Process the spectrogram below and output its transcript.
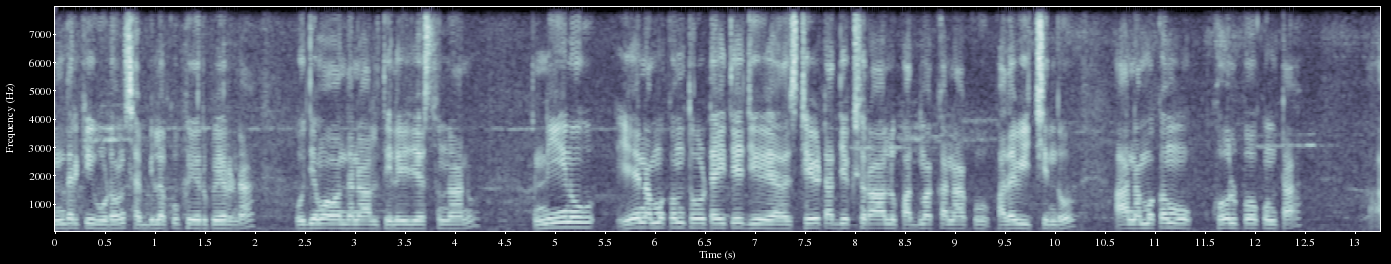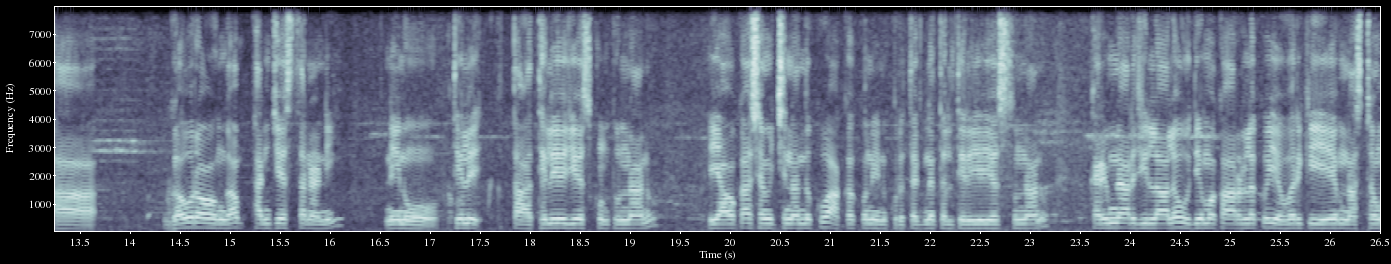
అందరికీ కూడా సభ్యులకు పేరు పేరున ఉద్యమ వందనాలు తెలియజేస్తున్నాను. నేను ఏ నమ్మకంతో అయితే జి స్టేట్ అధ్యక్షురాలు పద్మక్క నాకు పదవి ఇచ్చిందో ఆ నమ్మకం కోల్పోకుండా గౌరవంగా పనిచేస్తానని నేను తెలియ తెలియజేసుకుంటున్నాను. ఈ అవకాశం ఇచ్చినందుకు అక్కకు నేను కృతజ్ఞతలు తెలియజేస్తున్నాను. కరీంనగర్ జిల్లాలో ఉద్యమకారులకు ఎవరికి ఏం నష్టం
